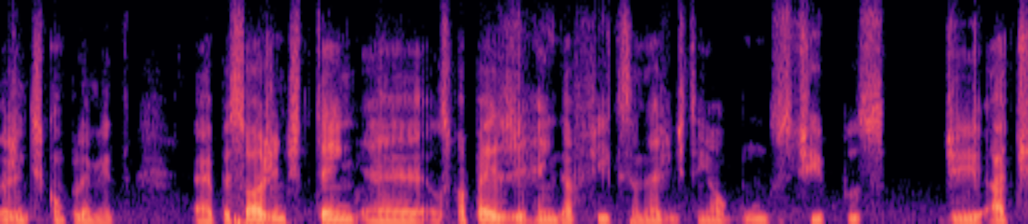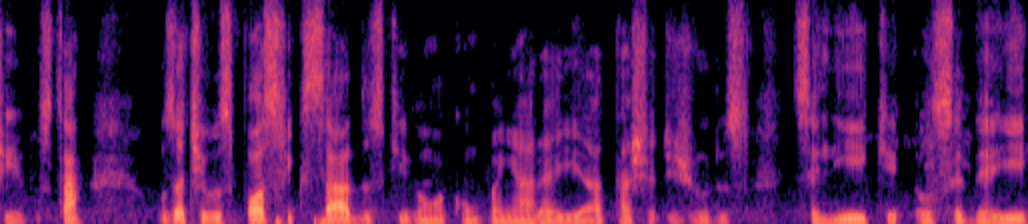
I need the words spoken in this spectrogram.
a gente complementa. É, pessoal, a gente tem os papéis de renda fixa, né? A gente tem alguns tipos de ativos, tá? Os ativos pós-fixados que vão acompanhar aí a taxa de juros Selic ou CDI,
